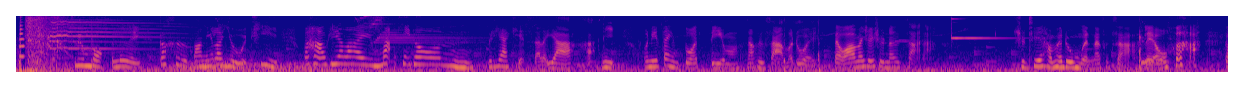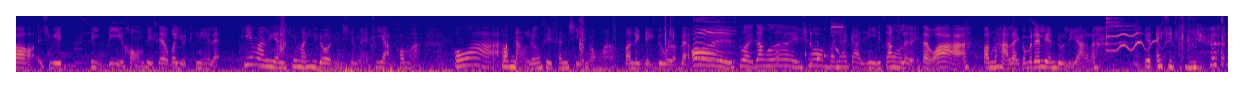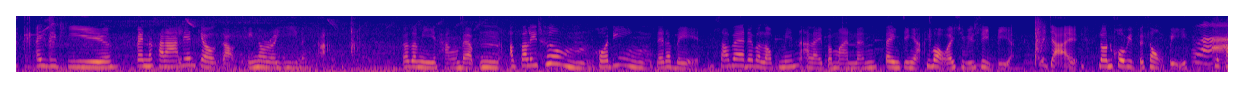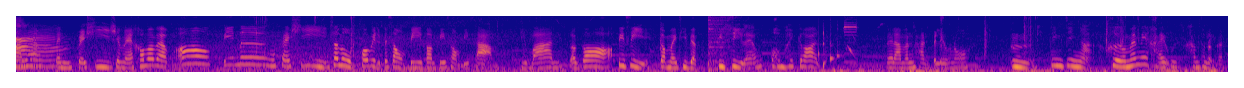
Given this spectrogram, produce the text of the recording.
ลืมบอกไปเลย ก็คือตอนนี้เราอยู่ที่มหาวิทยาลัยมหิดลวิทยาเขตสารยาค่ะ นี่ วันนี้แต่งตัวเตรีมนักศึกษามาด้วย แต่ว่าไม่ใช่ชุดนักศึกษานะ ชุดที่ทำให้ดูเหมือนนักศึกษาแล้ว ก็ชีวิต 4 ปีของพิกเซลก็อยู่ที่นี่แหละ ที่มาเรียนที่มหิดลใช่ไหมที่อยากเข้ามา เพราะว่าชอบหนังเรื่องซีซันชีนมากๆ ตอนเด็กๆดูแล้วแบบโอ้ยสวยจังเลย ชอบบรรยากาศอย่างนี้จังเลย แต่ว่าตอนมหาลัยก็ไม่ได้เรียนดุริยางนะเรียน ICT ICT เป็นคณะเรียนเกี่ยวกับเทคโนโลยีต่างๆ ก็จะมีทั้งแบบอัลกอริทึมโคดิ้งเดต้าเบสซอฟต์แวร์เดเวล็อปเมนต์อะไรประมาณนั้น แต่จริงๆอะที่บอกว่าชีวิต 4 ปีอะ ไม่จ่ายโดนโควิดไป 2 ปีคือตอนแรกเป็นเฟรชชี่ใช่ไหมเข้ามาแบบอ้อปีหนึ่งเฟรชชี่สรุปโควิดไป 2 ปีตอนปี 2 ปี 3 อยู่บ้าน แล้วก็ปี 4กลับมาทีแบบปี 4 แล้ว โอ้ my god เวลามันผ่านไปเร็วเนาะอืม จริง ๆ อะ คือไม่มีใครอุ้ยคำถนนกัน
